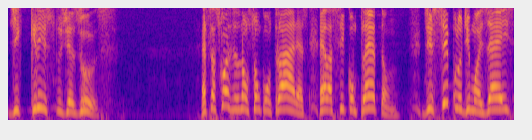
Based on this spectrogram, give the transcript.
de Cristo Jesus. Essas coisas não são contrárias, elas se completam. Discípulo de Moisés,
